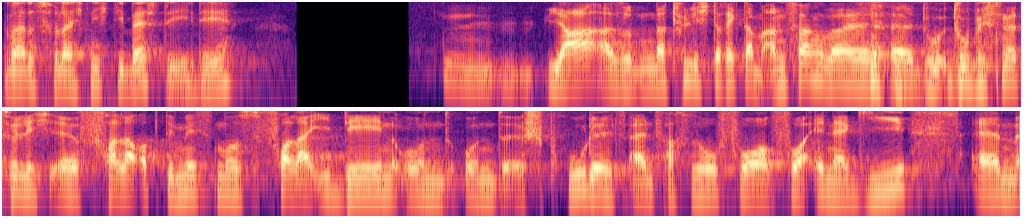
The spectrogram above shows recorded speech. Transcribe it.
war das vielleicht nicht die beste Idee? Ja, also natürlich direkt am Anfang, weil äh, du, du bist natürlich äh, voller Optimismus, voller Ideen und, und äh, sprudelst einfach so vor, vor Energie. Ähm,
